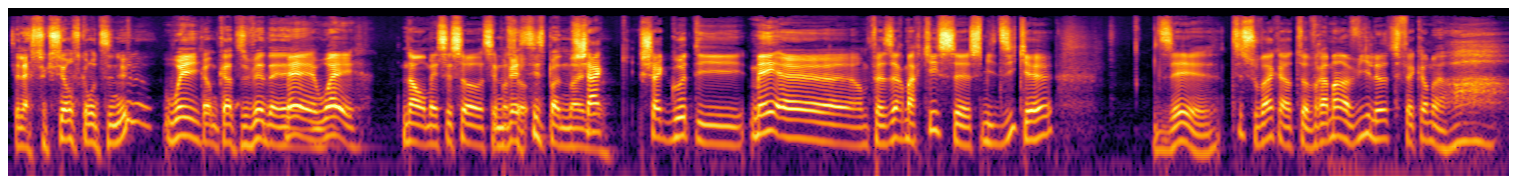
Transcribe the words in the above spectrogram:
c'est la succion se continue, là. Oui. Comme quand tu vides un... Mais ouais. Non, mais c'est ça, c'est pas ça. c'est pas de même, Chaque, chaque goutte est... Mais euh, on me faisait remarquer ce, ce midi que... disait, euh, tu sais, souvent quand tu as vraiment envie, là, tu fais comme un... Ah!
